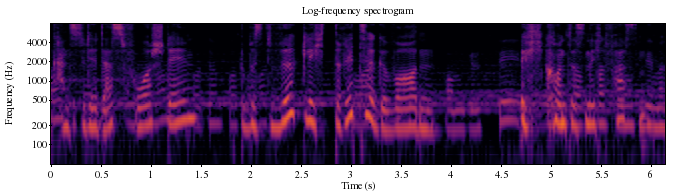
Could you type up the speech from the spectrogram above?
kannst du dir das vorstellen? Du bist wirklich Dritte geworden. Ich konnte es nicht fassen.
